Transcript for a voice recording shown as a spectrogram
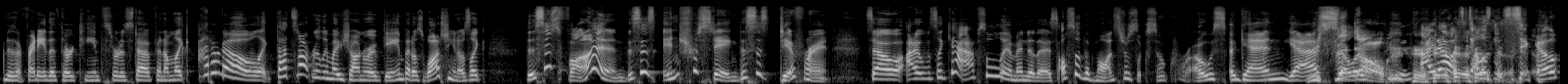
what is it friday the 13th sort of stuff and i'm like i don't know like that's not really my genre of game but i was watching it i was like this is fun. This is interesting. This is different. So I was like, yeah, absolutely, I'm into this. Also, the monsters look so gross. Again, yeah, You sicko. I know Stella's a sicko.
